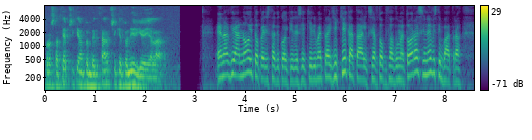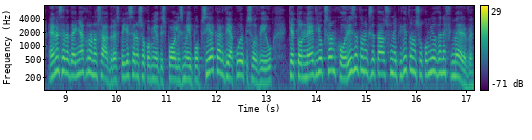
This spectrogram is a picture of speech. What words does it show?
προστατέψει και να τον περιθάλψει και τον ίδιο η Ελλάδα. Ένα διανόητο περιστατικό, κυρίες και κύριοι, με τραγική κατάληξη. Αυτό που θα δούμε τώρα συνέβη στην Πάτρα. Ένας 49χρονο άντρας πήγε σε νοσοκομείο της πόλης με υποψία καρδιακού επεισοδίου και τον έδιωξαν χωρίς να τον εξετάσουν επειδή το νοσοκομείο δεν εφημέρευε.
